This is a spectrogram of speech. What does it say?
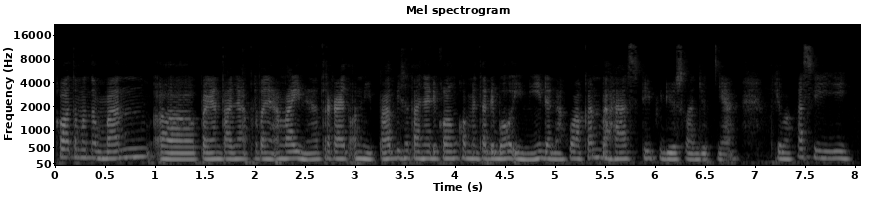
Kalau teman-teman uh, pengen tanya pertanyaan lainnya terkait ONIPA bisa tanya di kolom komentar di bawah ini dan aku akan bahas di video selanjutnya. Terima kasih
